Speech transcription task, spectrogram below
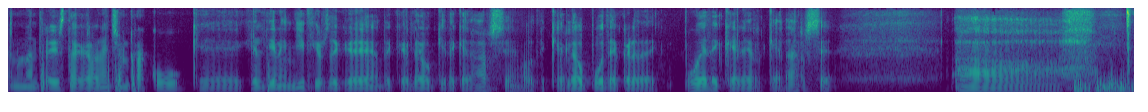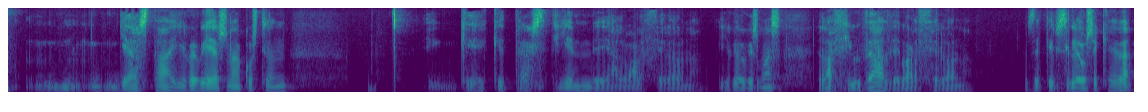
en una entrevista que le han hecho en RACU que, él tiene indicios de que, de que Leo quiere quedarse o de que Leo puede, puede querer quedarse. Ah, ya está, yo creo que ya es una cuestión que, que trasciende al Barcelona. Yo creo que es más la ciudad de Barcelona. Es decir, si Leo se queda,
